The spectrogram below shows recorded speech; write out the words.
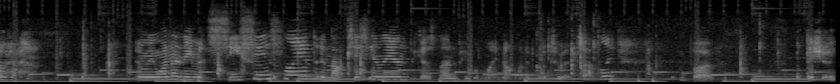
Okay. And we want to name it CC's land and not CC land because then people might not want to go to it, sadly. But they should.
